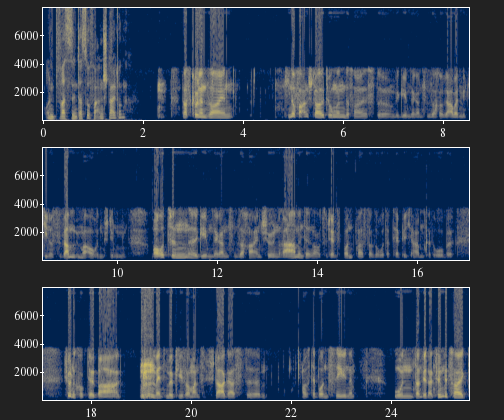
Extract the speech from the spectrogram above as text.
Und was sind das so Veranstaltungen? Das können sein Kinoveranstaltungen, das heißt, äh, wir geben der ganzen Sache, wir arbeiten mit Kinos zusammen, immer auch in bestimmten Orten, äh, geben der ganzen Sache einen schönen Rahmen, der dann auch zu James Bond passt, also roter Teppich, Abendgarderobe, schöne Cocktailbar, wenn es möglich ist, auch mal ein Stargast äh, aus der Bond-Szene. Und dann wird ein Film gezeigt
